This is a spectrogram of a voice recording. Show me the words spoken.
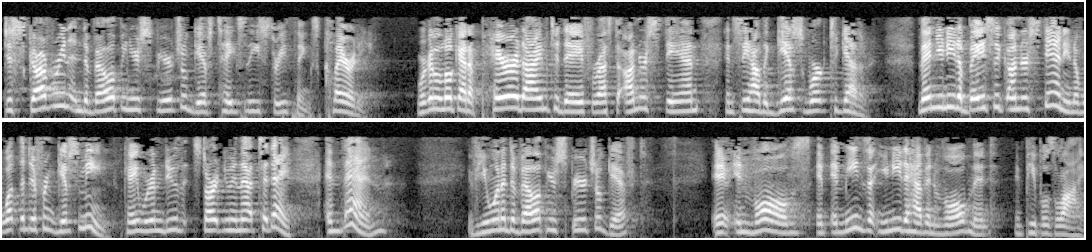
discovering and developing your spiritual gifts takes these three things clarity. We're going to look at a paradigm today for us to understand and see how the gifts work together. Then you need a basic understanding of what the different gifts mean. Okay, we're going to do, start doing that today. And then, if you want to develop your spiritual gift, it involves, it, it means that you need to have involvement in people's lives,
